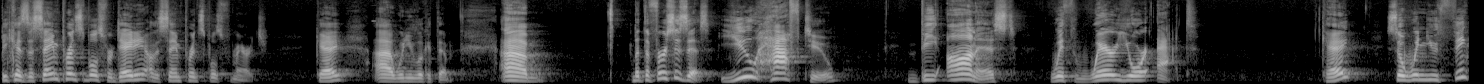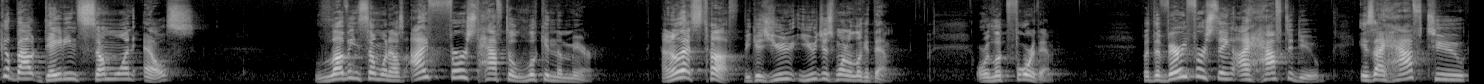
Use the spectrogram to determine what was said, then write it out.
because the same principles for dating are the same principles for marriage. Okay, uh, when you look at them. Um, but the first is this: you have to be honest with where you're at. Okay? So when you think about dating someone else, loving someone else, I first have to look in the mirror. I know that's tough because you, you just want to look at them or look for them. But the very first thing I have to do is I have to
